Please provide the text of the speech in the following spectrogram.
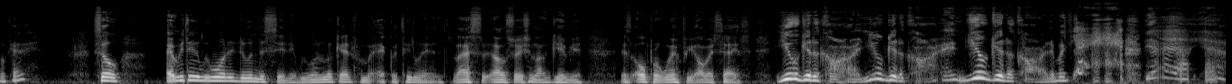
Okay? So everything we want to do in the city, we want to look at it from an equity lens. Last illustration I'll give you is Oprah Winfrey always says, You get a car, and you get a car, and you get a car. And everybody's, yeah, yeah, yeah.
